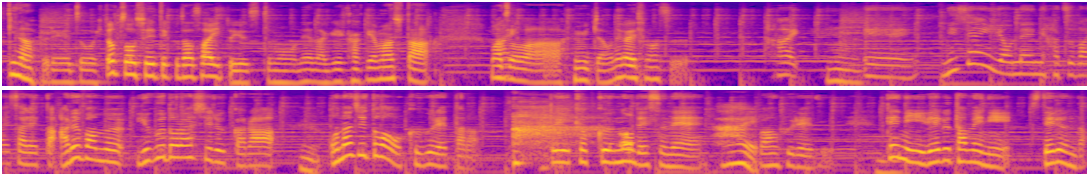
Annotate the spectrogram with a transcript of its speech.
好きなフレーズを一つ教えてくださいという質問をね、投げかけました。まずは、ふみちゃんお願いします。はい。うん。えー、2004年に発売されたアルバム「ユグドラシル」からうん。「同じドアをくぐれたら」という曲のですねはい。ワンフレーズ手に入れるために捨てるんだ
